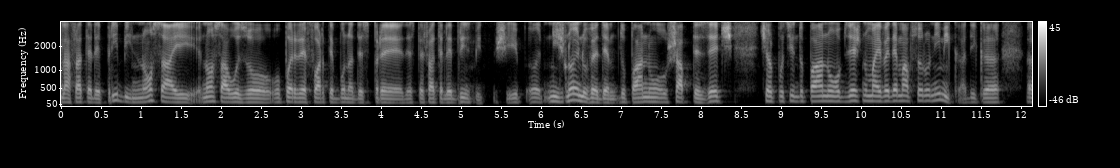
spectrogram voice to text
la fratele Pribi nu o să, ai, n-o să auzi o, o părere foarte bună despre, despre fratele Brismith. Și uh, nici noi nu vedem. După anul 70, cel puțin după anul 80, nu mai vedem absolut nimic. Adică uh,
